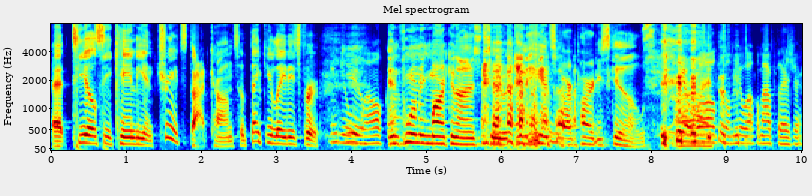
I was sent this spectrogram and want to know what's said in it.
at tlccandyandtreats.com. So thank you, ladies, for You're welcome. informing Mark and I to enhance our party skills. You're welcome. You're welcome. My pleasure.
